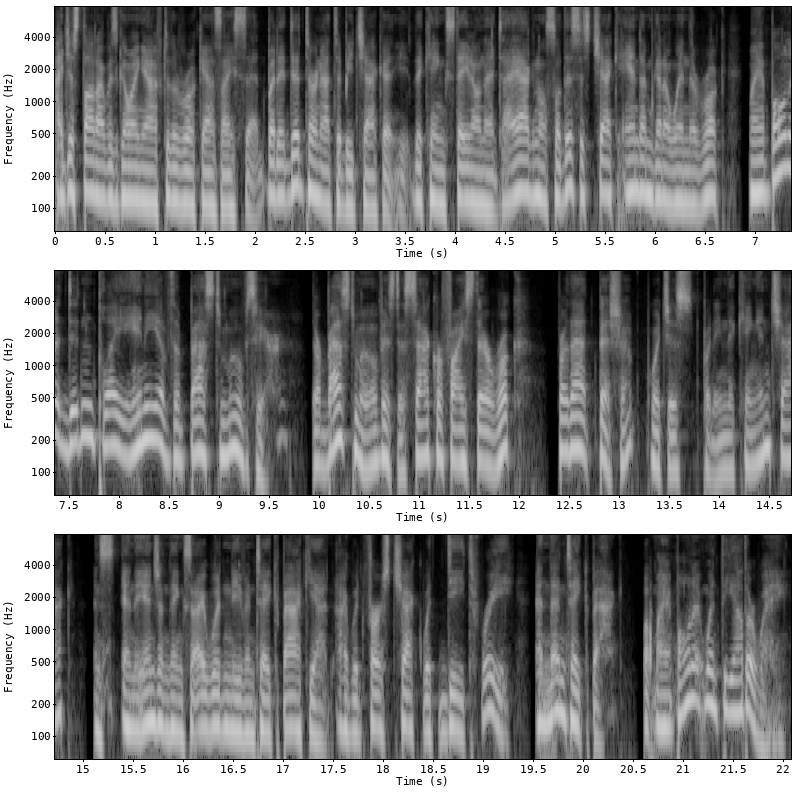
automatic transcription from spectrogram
I just thought I was going after the rook, as I said, but it did turn out to be check. Uh, the king stayed on that diagonal, so this is check, and I'm going to win the rook. My opponent didn't play any of the best moves here. Their best move is to sacrifice their rook for that bishop, which is putting the king in check. And, and the engine thinks I wouldn't even take back yet. I would first check with d3 and then take back. But my opponent went the other way,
